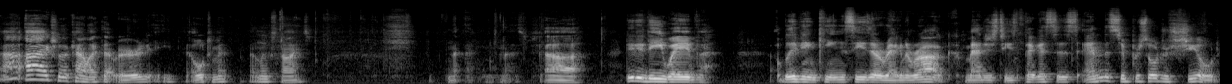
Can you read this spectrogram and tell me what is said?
I, I actually kind of like that rarity. Ultimate. That looks nice. Ni- Nice. Uh, DDD Wave, Oblivion King Caesar Ragnarok, Majesty's Pegasus, and the Super Soldier Shield.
